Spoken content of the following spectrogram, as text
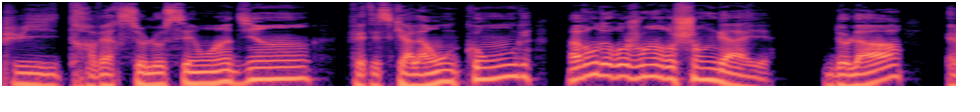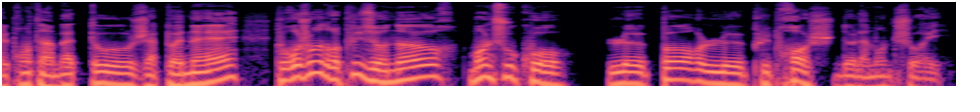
puis traverse l'océan Indien, fait escale à Hong Kong, avant de rejoindre Shanghai. De là, elle prend un bateau japonais pour rejoindre plus au nord Manchukuo, le port le plus proche de la Mandchourie.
